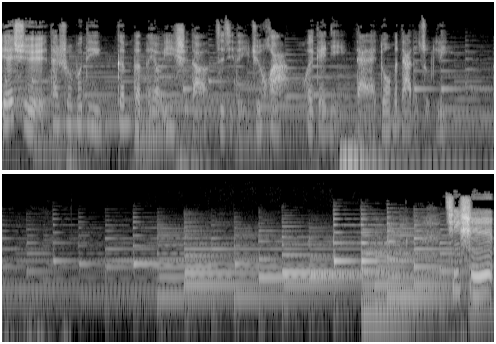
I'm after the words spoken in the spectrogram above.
也许他说不定根本没有意识到自己的一句话会给你带来多么大的阻力。其实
